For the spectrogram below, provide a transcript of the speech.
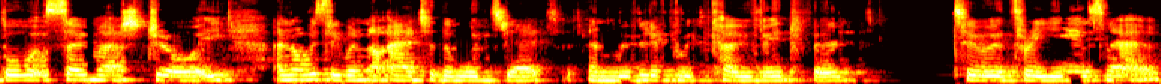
brought so much joy, and obviously we're not out of the woods yet, and we've lived with COVID for two or three years now.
